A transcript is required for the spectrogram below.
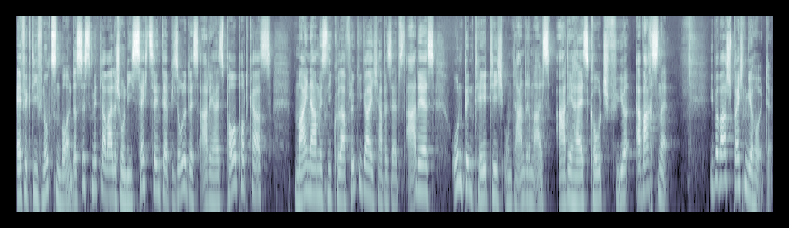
effektiv nutzen wollen. Das ist mittlerweile schon die 16. Episode des ADHS Power Podcasts. Mein Name ist Nikola Flückiger, ich habe selbst ADS und bin tätig unter anderem als ADHS Coach für Erwachsene. Über was sprechen wir heute?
